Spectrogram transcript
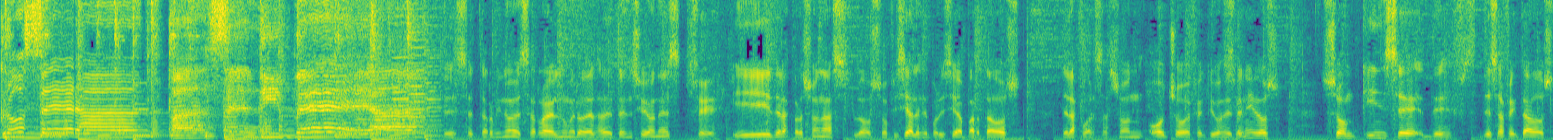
grosera, pasen y vean. Se, terminó de cerrar el número de las detenciones y de las personas, los oficiales de policía apartados de las fuerzas. Son ocho efectivos detenidos, son 15 des- desafectados.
